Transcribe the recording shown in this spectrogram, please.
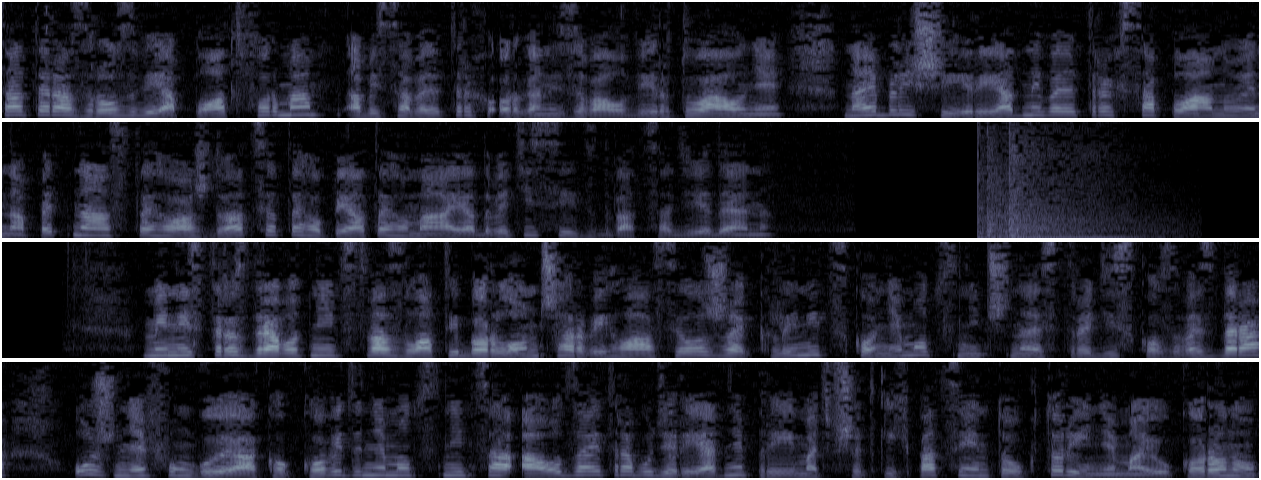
sa teraz rozvíja platforma, aby sa veľtrh organizoval virtuálne. Najbližší riadny veľtrh sa plánuje na 15. až 25. mája 2021. Minister zdravotníctva Zlatibor Lončar vyhlásil, že klinicko-nemocničné stredisko Zvezdara už nefunguje ako COVID nemocnica a od zajtra bude riadne prijímať všetkých pacientov, ktorí nemajú koronu.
